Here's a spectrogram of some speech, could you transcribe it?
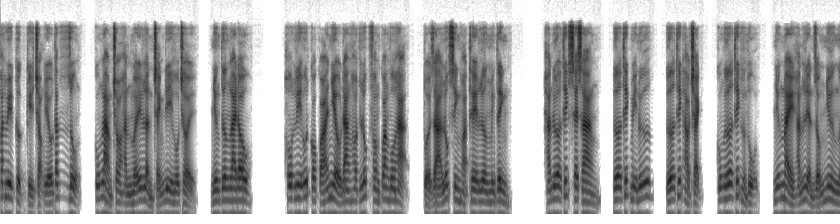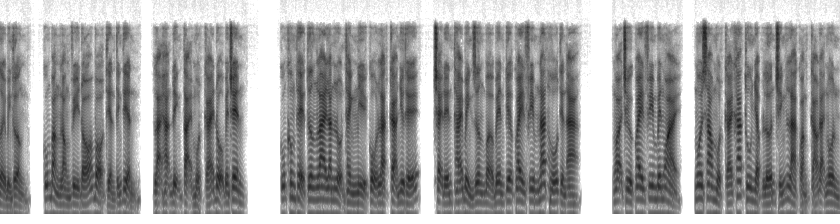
phát huy cực kỳ trọng yếu tác dụng, cũng làm cho hắn mấy lần tránh đi hô trời, nhưng tương lai đâu? Hollywood có quá nhiều đang hot lúc phong quang vô hạn, tuổi già lúc sinh hoạt thê lương minh tinh. Hắn ưa thích xe sang, ưa thích mỹ nữ, ưa thích hào trạch, cũng ưa thích hưởng thụ, những này hắn liền giống như người bình thường, cũng bằng lòng vì đó bỏ tiền tính tiền, lại hạn định tại một cái độ bên trên. Cũng không thể tương lai lăn lộn thành nỉ cổ lạt cả như thế, chạy đến thái bình dương bờ bên kia quay phim nát hố tiền a. Ngoại trừ quay phim bên ngoài, ngôi sao một cái khác thu nhập lớn chính là quảng cáo đại ngôn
